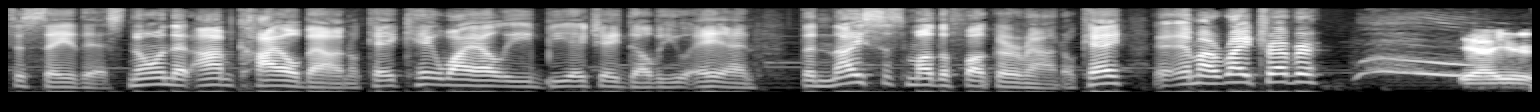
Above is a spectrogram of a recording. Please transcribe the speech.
to say this, knowing that I'm Kyle Bhawan, okay? K Y L E B H A W A N, the nicest motherfucker around, okay? Am I right, Trevor? Yeah, you're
